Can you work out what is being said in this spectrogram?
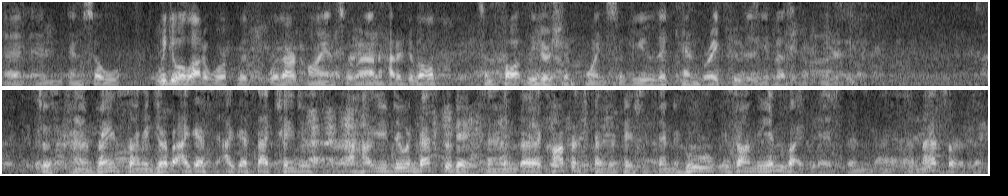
And, and, and so we do a lot of work with, with our clients around how to develop some thought leadership points of view that can break through to the investment community just kind of brainstorming here, but I guess I guess that changes how you do investor days and uh, conference presentations and who is on the invite list and, uh, and that sort of thing.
